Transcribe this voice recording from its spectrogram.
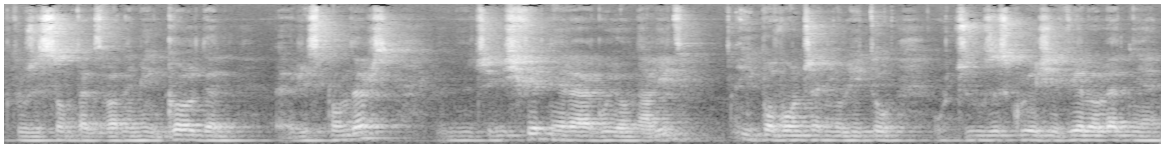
którzy są tak zwanymi golden responders, czyli świetnie reagują na lit i po włączeniu litu uzyskuje się wieloletnie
